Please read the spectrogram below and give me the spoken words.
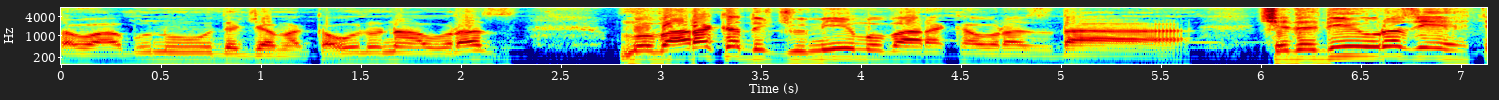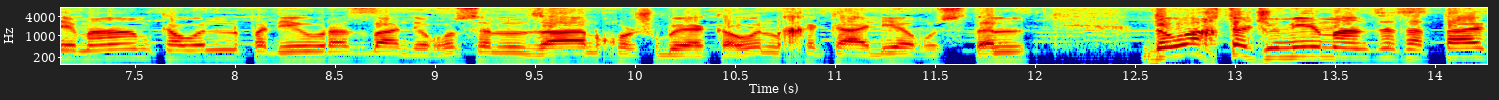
ثوابونو د جمع کولو نه ورځ مبارکه د جمعې مبارکه ورځ ده چې د دې ورځې اهتمام کول، په دې ورځ باندې غسل، ځان خوشبویه کول، ښه کالي اغوستل، د وخته جمعې مانځه ته تګ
